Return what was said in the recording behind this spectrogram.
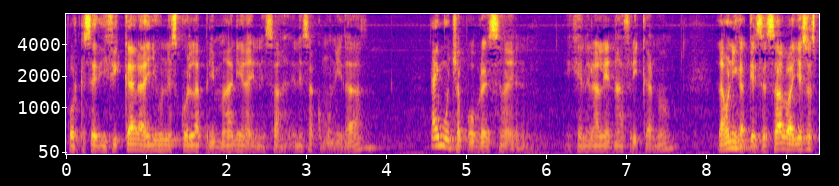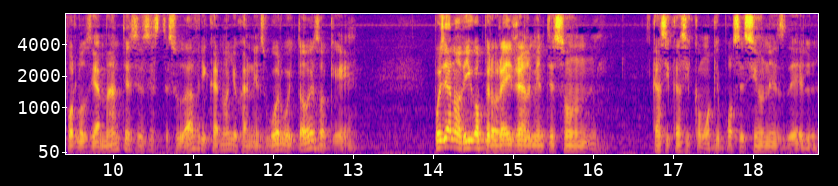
porque se edificara ahí una escuela primaria en esa, en esa comunidad. Hay mucha pobreza en, en general en África, ¿no? La única que se salva, y eso es por los diamantes, es este Sudáfrica, ¿no? Johannesburgo y todo eso que, pues ya no digo, pero realmente son casi casi como que posesiones del,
